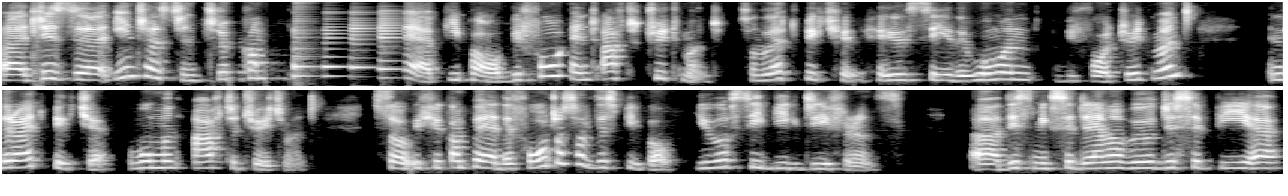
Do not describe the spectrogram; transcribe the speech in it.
Uh, it is uh, interesting to compare people before and after treatment. So left picture, you see the woman before treatment. In the right picture, woman after treatment. So if you compare the photos of these people, you will see big difference uh, this myxedema will disappear,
